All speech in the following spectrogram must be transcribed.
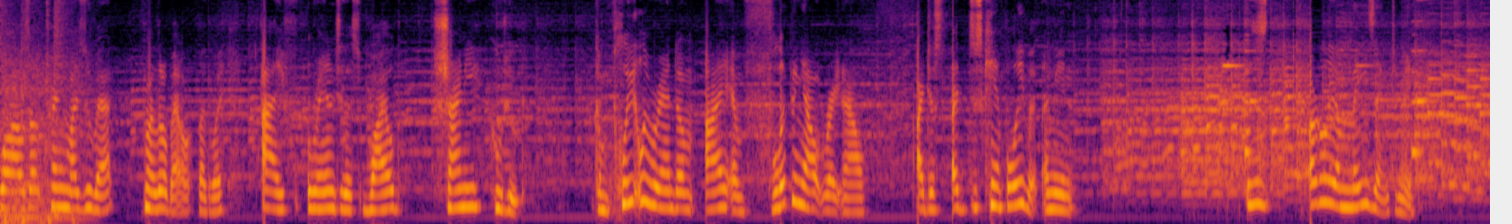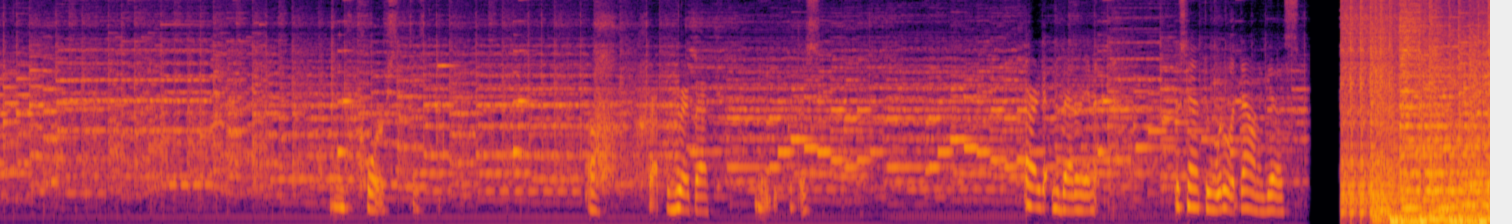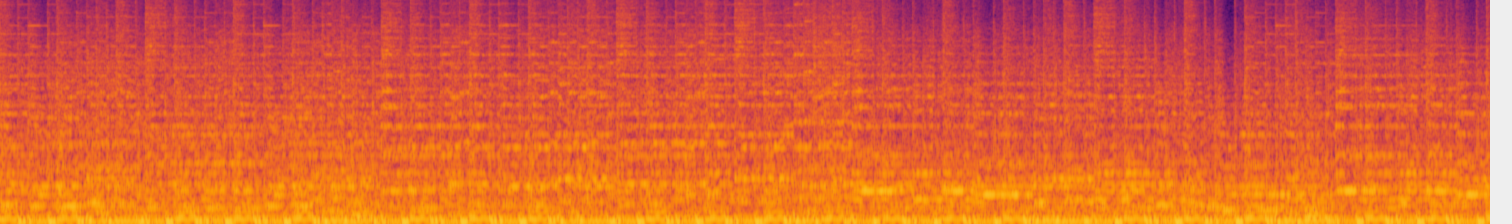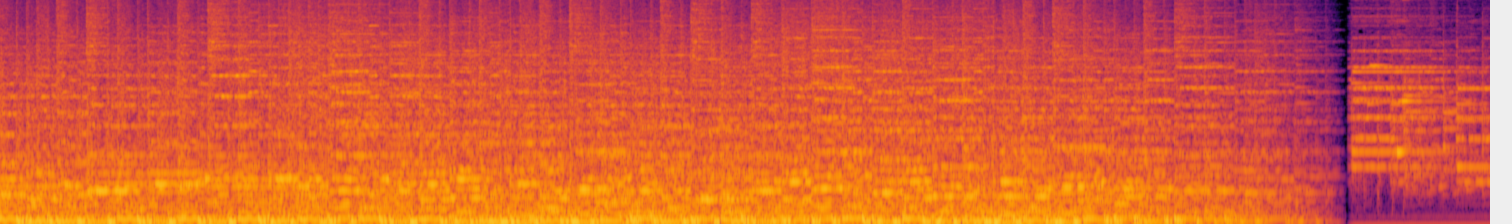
was out training my Zubat, my little battle, by the way, I ran into this wild, shiny Hoothoot. Completely random. I am flipping out right now. I just, I just can't believe it. I mean, this is utterly amazing to me. And of course, oh crap! I'll be right back. Let me put this. I got new battery in it. Just gonna have to whittle it down, I guess.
